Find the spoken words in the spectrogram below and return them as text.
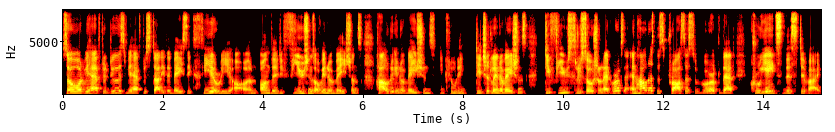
So what we have to do is we have to study the basic theory on, on the diffusions of innovations, how do innovations, including digital innovations, diffuse through social networks and how does this process work that creates this divide?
